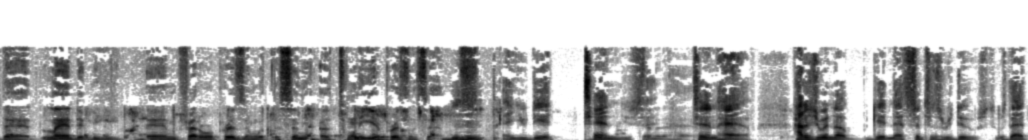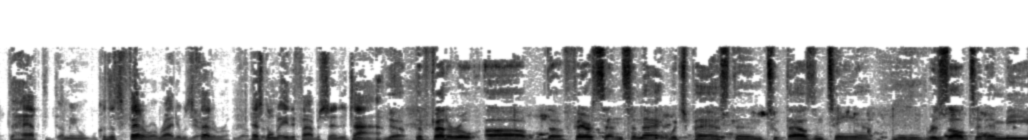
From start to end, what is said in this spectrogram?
that landed me in federal prison with a 20 year prison sentence. Mm-hmm. And you did 10, you said? 10 and a half. 10 and a half. How did you end up getting that sentence reduced? Was that the half? I mean, because it's federal, right? It was Yeah. federal. Yeah. That's normally 85% of the time. Yeah, the federal, uh, the Fair Sentencing Act, which passed in 2010, resulted in me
